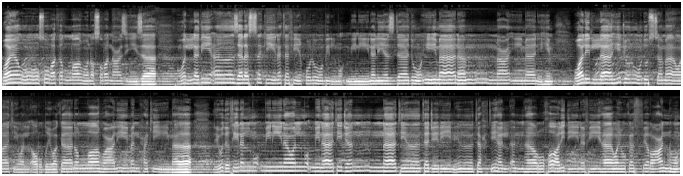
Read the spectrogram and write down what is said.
وينصرك الله نصرا عزيزا. هو الذي أنزل السكينة في قلوب المؤمنين ليزدادوا إيمانا مع إيمانهم. ولله جنود السماوات والأرض وكان الله عليما حكيما. ليدخل المؤمنين والمؤمنات جنات تجري من تحتها الأنهار خالدين فيها ويكفر عنهم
